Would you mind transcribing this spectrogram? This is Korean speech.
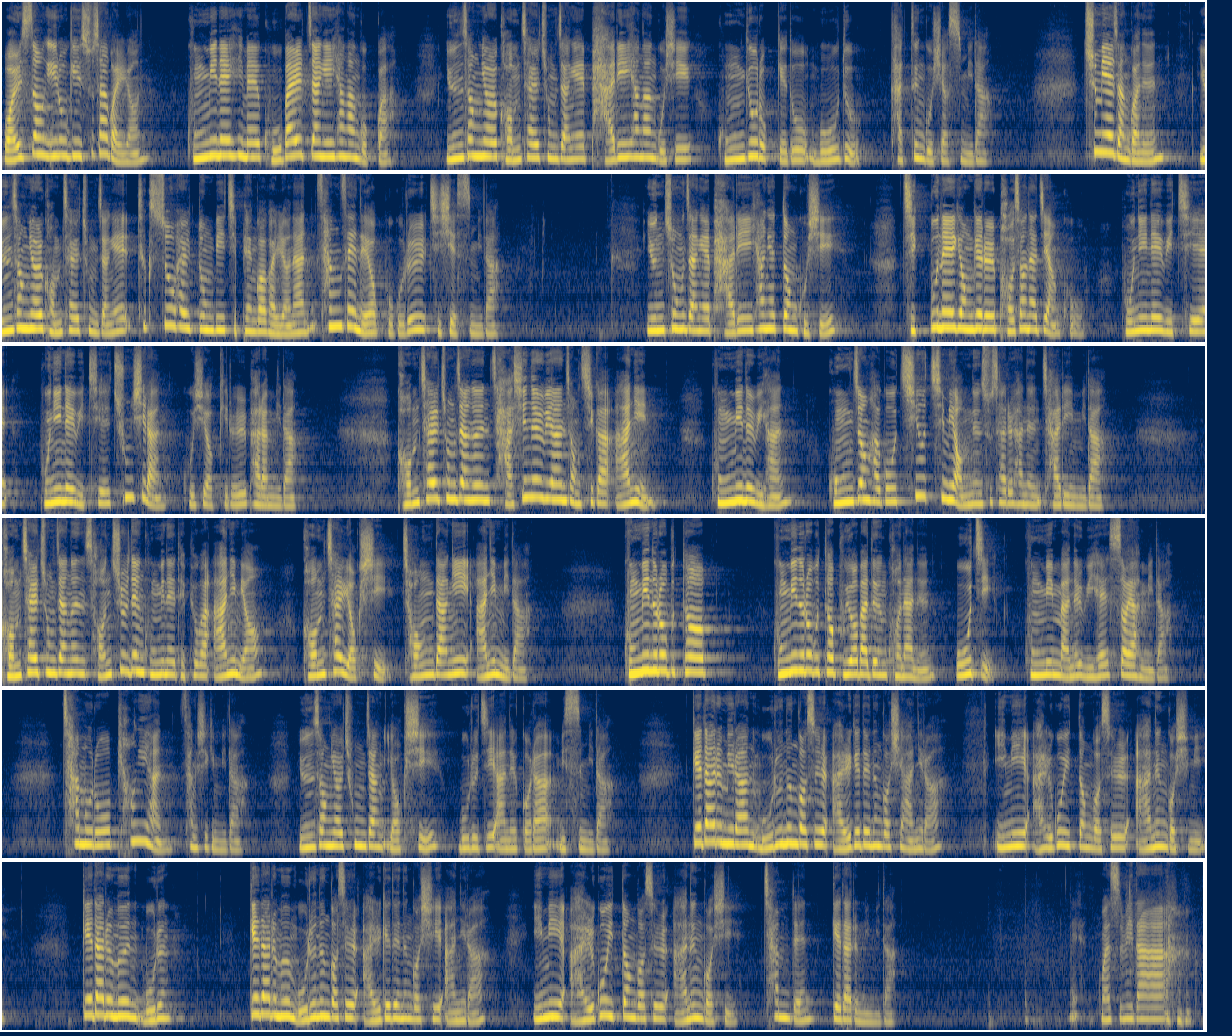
월성 1호기 수사 관련 국민의힘의 고발장이 향한 곳과 윤석열 검찰총장의 발이 향한 곳이 공교롭게도 모두 같은 곳이었습니다. 추미애 장관은 윤석열 검찰총장의 특수활동비 집행과 관련한 상세 내역 보고를 지시했습니다. 윤 총장의 발이 향했던 곳이 직분의 경계를 벗어나지 않고 본인의 위치에 본인의 위치에 충실한 곳이었기를 바랍니다. 검찰총장은 자신을 위한 정치가 아닌 국민을 위한 공정하고 치우침이 없는 수사를 하는 자리입니다. 검찰총장은 선출된 국민의 대표가 아니며 검찰 역시 정당이 아닙니다. 국민으로부터 국민으로부터 부여받은 권한은 오직 국민만을 위해 써야 합니다. 참으로 평이한 상식입니다. 윤석열 총장 역시 모르지 않을 거라 믿습니다. 깨달음이란 모르는 것을 알게 되는 것이 아니라 이미 알고 있던 것을 아는 것이니 깨달음은 모른 깨달음은 모르는 것을 알게 되는 것이 아니라 이미 알고 있던 것을 아는 것이 참된 깨달음입니다. 네, 고맙습니다.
